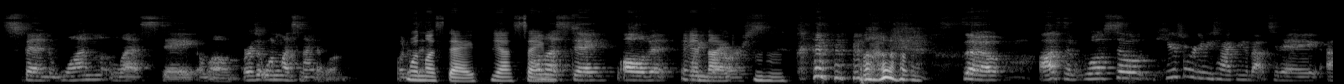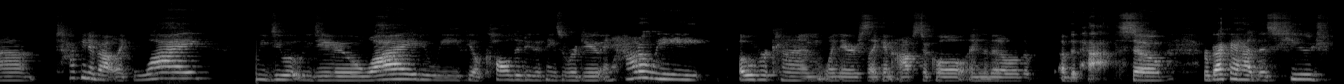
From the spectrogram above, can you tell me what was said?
spend one less day alone, or is it one less night alone? One less day. Yeah, same. One less day, all of it, and night. hours. Mm-hmm. so awesome. Well, so here's what we're going to be talking about today. Um, talking about like why we do what we do, why do we feel called to do the things we do, and how do we overcome when there's like an obstacle in the middle of the of the path. So Rebecca had this huge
